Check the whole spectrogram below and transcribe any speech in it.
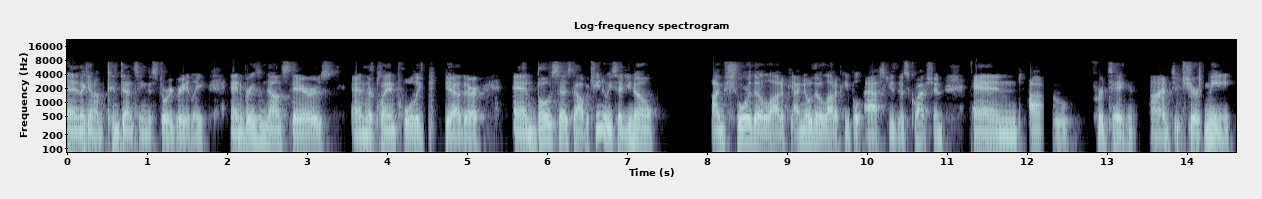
and again, I'm condensing this story greatly, and brings him downstairs, and they're playing pool together. And Bo says to Al Pacino, he said, "You know, I'm sure that a lot of I know that a lot of people ask you this question, and I for taking time to share with me."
